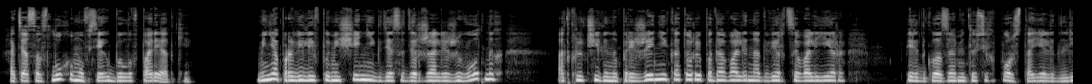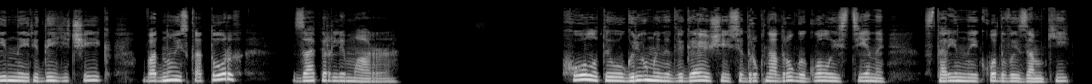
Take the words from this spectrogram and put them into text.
хотя со слухом у всех было в порядке. Меня провели в помещение, где содержали животных, отключили напряжение, которое подавали на дверцы вольера. Перед глазами до сих пор стояли длинные ряды ячеек, в одной из которых заперли Марра. Холод и угрюмые, надвигающиеся друг на друга голые стены, старинные кодовые замки.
